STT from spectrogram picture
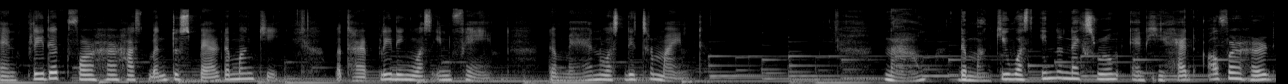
and pleaded for her husband to spare the monkey, but her pleading was in vain. The man was determined. Now, the monkey was in the next room and he had overheard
